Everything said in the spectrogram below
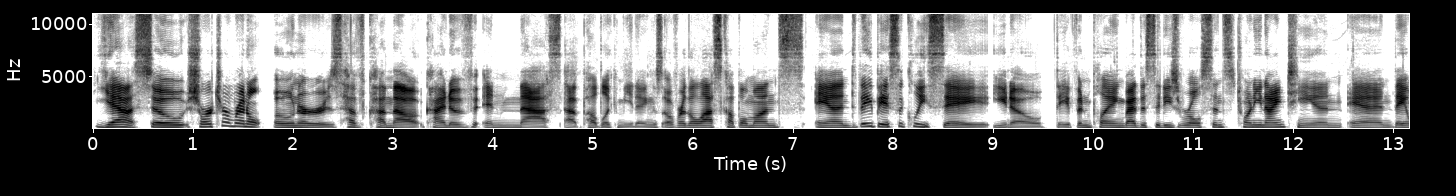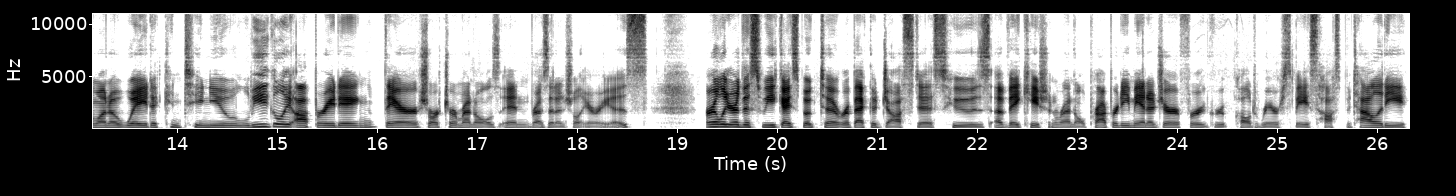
Yeah, so short term rental owners have come out kind of in mass at public meetings over the last couple months. And they basically say, you know, they've been playing by the city's rules since 2019 and they want a way to continue legally operating their short term rentals in residential areas. Earlier this week, I spoke to Rebecca Justice, who's a vacation rental property manager for a group called Rare Space Hospitality.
